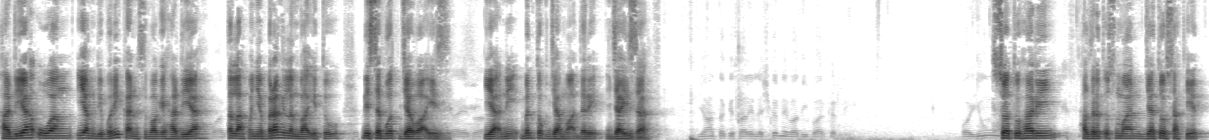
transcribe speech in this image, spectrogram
hadiah uang yang diberikan sebagai hadiah telah menyeberangi lembah itu disebut jawaiz, yakni bentuk jamak dari jaizah. Suatu hari, Hadrat Utsman jatuh sakit.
